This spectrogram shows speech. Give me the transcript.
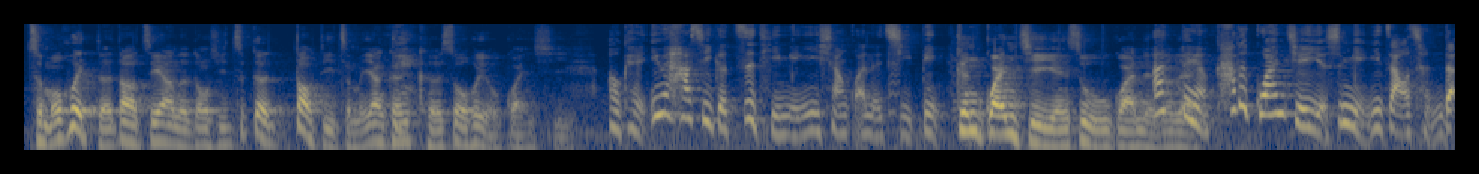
怎么会得到这样的东西？这个到底怎么样跟咳嗽会有关系？OK，因为它是一个自体免疫相关的疾病，跟关节炎是无关的，对不对？啊，对啊，它的关节也是免疫造成的。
